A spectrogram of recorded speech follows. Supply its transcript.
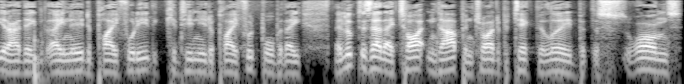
you know, they, they need to play footy, continue to play football, but they, they looked as though they tightened up and tried to protect the lead. But the Swans,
